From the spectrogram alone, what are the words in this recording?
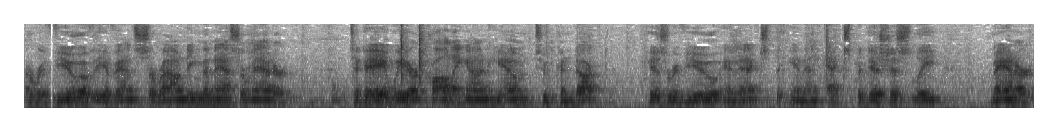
a review of the events surrounding the Nassar matter. Today, we are calling on him to conduct his review in in an expeditiously manner,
